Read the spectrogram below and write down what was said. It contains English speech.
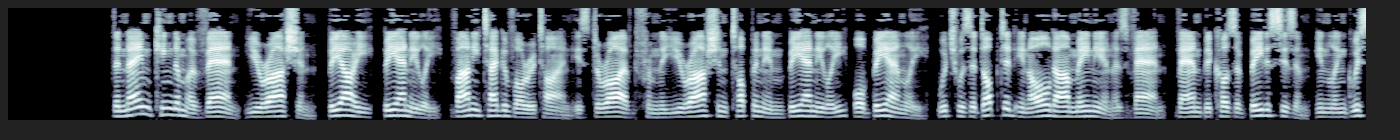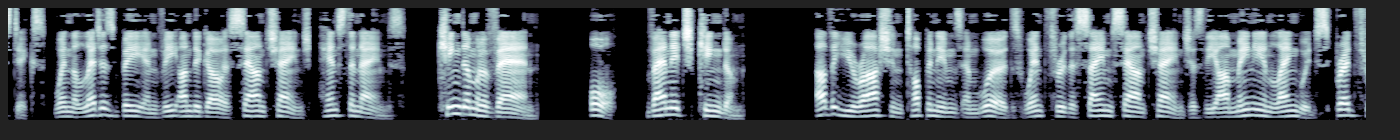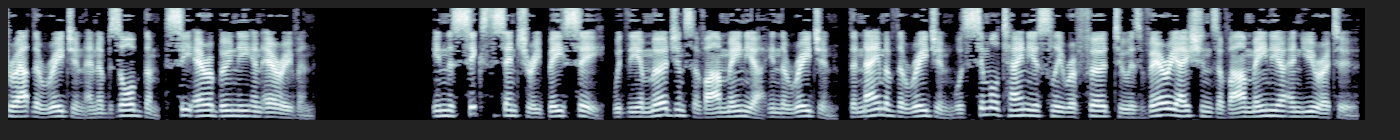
The name Kingdom of Van Urartian, Bri, Bianili, Vani Tagavorutine is derived from the Urartian toponym Bianili or Bianli, which was adopted in Old Armenian as Van, Van because of betacism in linguistics, when the letters B and V undergo a sound change, hence the names Kingdom of Van or Vannic Kingdom. Other Urartian toponyms and words went through the same sound change as the Armenian language spread throughout the region and absorbed them see Erebuni and Erevan. In the 6th century BC, with the emergence of Armenia in the region, the name of the region was simultaneously referred to as variations of Armenia and Urartu.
